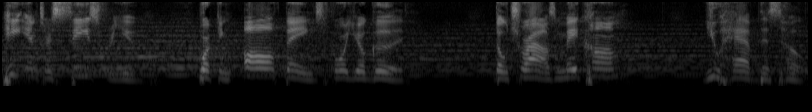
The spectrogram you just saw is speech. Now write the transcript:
He intercedes for you, working all things for your good. Though trials may come, you have this hope.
